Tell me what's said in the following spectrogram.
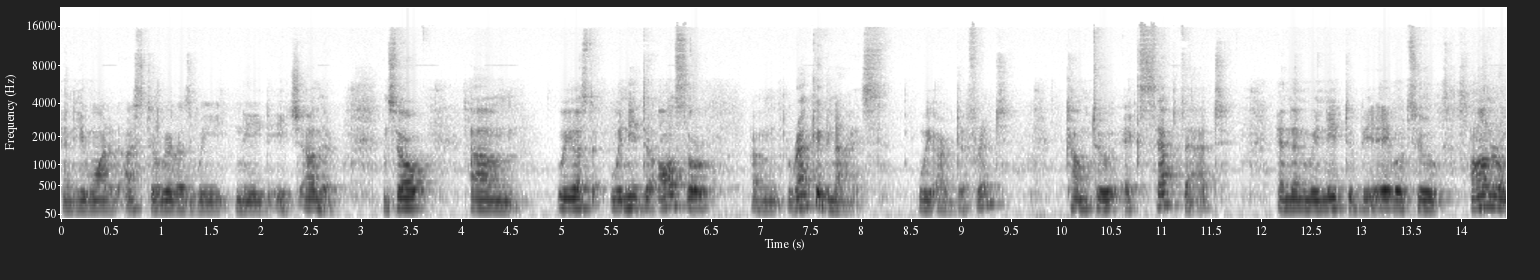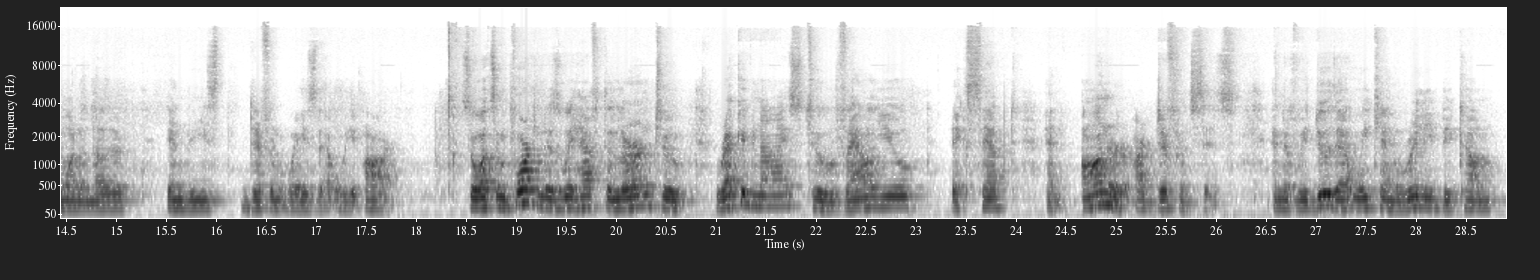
and He wanted us to realize we need each other, and so. Um, we, must, we need to also um, recognize we are different, come to accept that, and then we need to be able to honor one another in these different ways that we are. So, what's important is we have to learn to recognize, to value, accept, and honor our differences. And if we do that, we can really become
